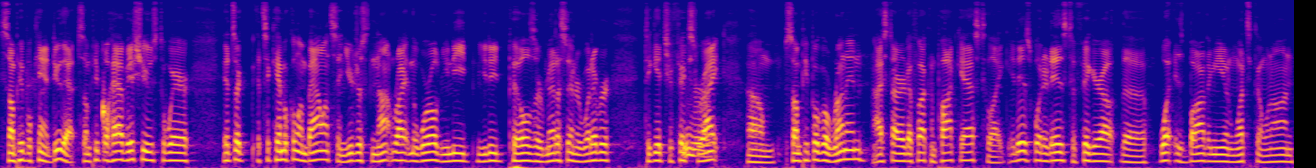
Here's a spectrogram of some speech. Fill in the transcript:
Some people can't do that. Some people have issues to where it's a it's a chemical imbalance and you're just not right in the world. You need you need pills or medicine or whatever to get you fixed yeah. right. Um, some people go running. I started a fucking podcast. Like it is what it is to figure out the what is bothering you and what's going on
